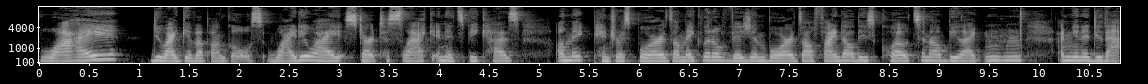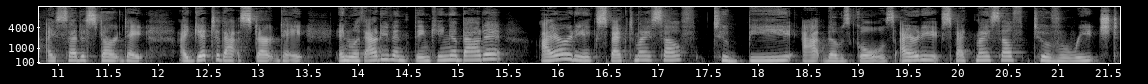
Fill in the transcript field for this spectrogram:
why do I give up on goals? Why do I start to slack? And it's because I'll make Pinterest boards, I'll make little vision boards, I'll find all these quotes and I'll be like, mm hmm, I'm gonna do that. I set a start date. I get to that start date, and without even thinking about it, I already expect myself to be at those goals. I already expect myself to have reached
